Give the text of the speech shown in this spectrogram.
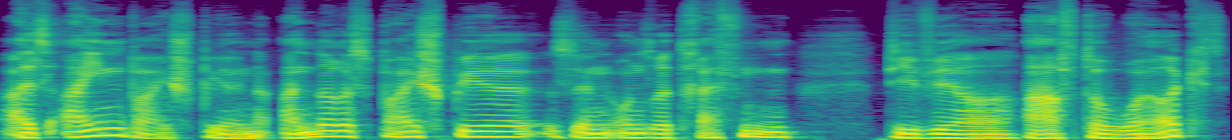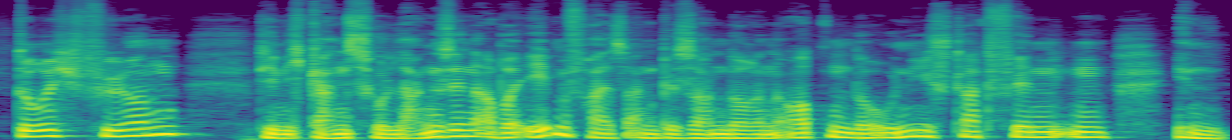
Als ein Beispiel. Ein anderes Beispiel sind unsere Treffen die wir after work durchführen, die nicht ganz so lang sind, aber ebenfalls an besonderen Orten der Uni stattfinden, in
